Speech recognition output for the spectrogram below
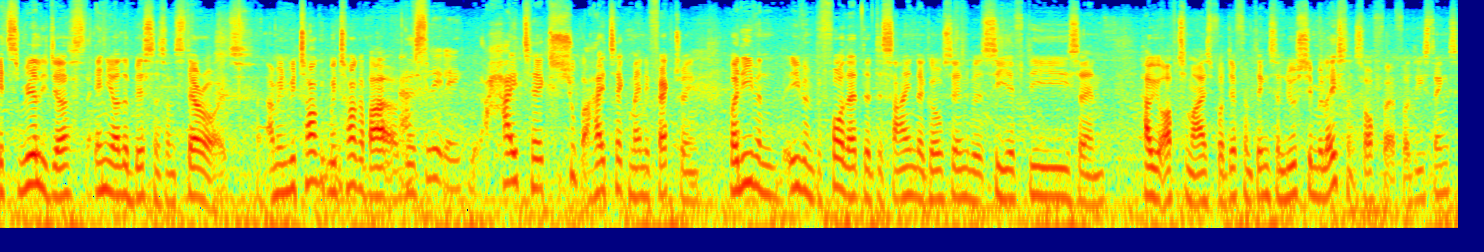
it's really just any other business on steroids. I mean, we talk we talk about Absolutely. this high tech, super high tech manufacturing, but even even before that, the design that goes in with CFDs and how you optimize for different things and use simulation software for these things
